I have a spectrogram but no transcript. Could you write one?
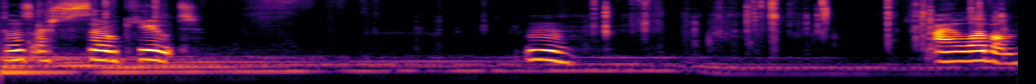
Those are so cute. Mmm. I love them.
